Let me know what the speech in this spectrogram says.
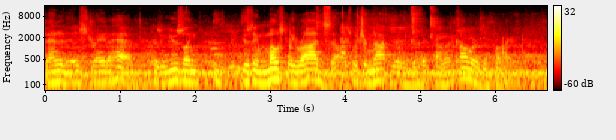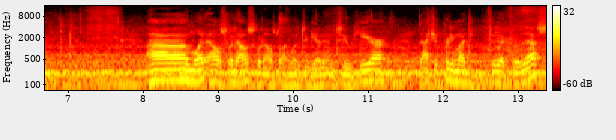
than it is straight ahead because you're using, using mostly rod cells, which are not really good at telling colors apart. Um, what else, what else, what else I want to get into here? That should pretty much do it for this.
